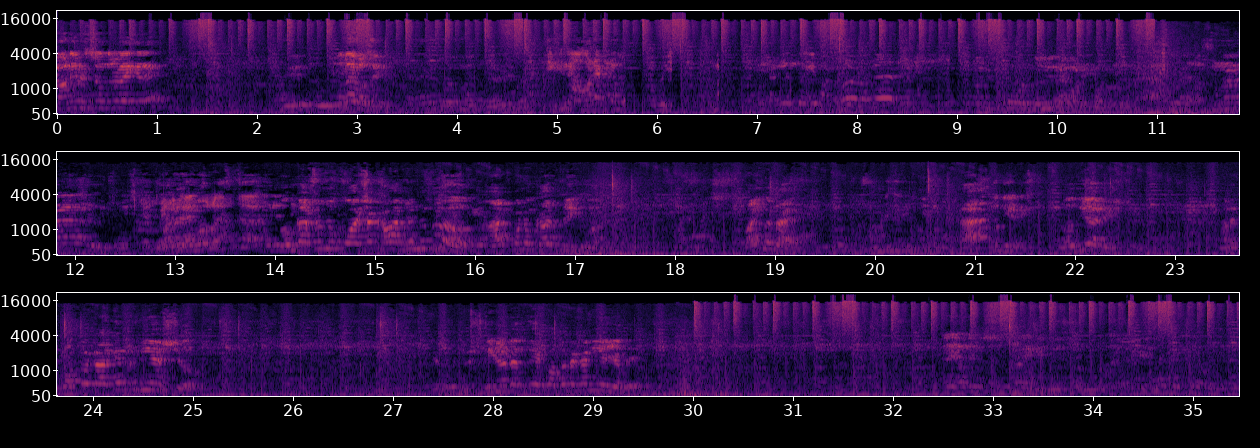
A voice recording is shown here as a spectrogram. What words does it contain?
অনিমেষ চন্দ্র রায় কে কোথায় বসে? এখানে আমার একটা তোমরা শুধু পয়সা খাওয়ার জন্য তো আর কোনো কাজ নেই তোমার। বাড়ি কোথায়? হ্যাঁ? নদীয়া ডিস্ট্রিক্ট মানে কত টার্গেট নিয়ে এসছো? দিনাটার দিয়ে কত টাকা নিয়ে যাবে?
